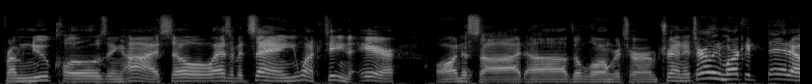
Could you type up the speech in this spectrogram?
from new closing highs. So, as I've been saying, you want to continue to err on the side of the longer term trend. It's early market had an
